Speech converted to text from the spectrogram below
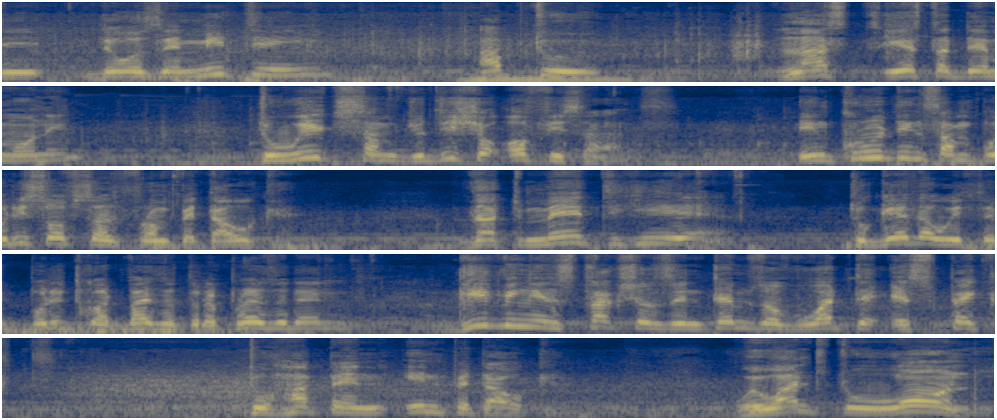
uh, there was a meeting up to last yesterday morning to which some judicial officers, including some police officers from Petauke, that met here together with a political advisor to the president, giving instructions in terms of what they expect to happen in Petauke. We want to warn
